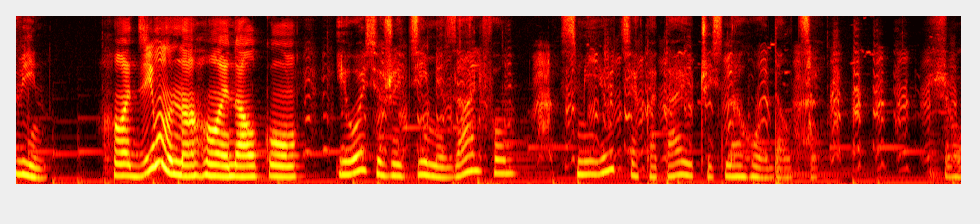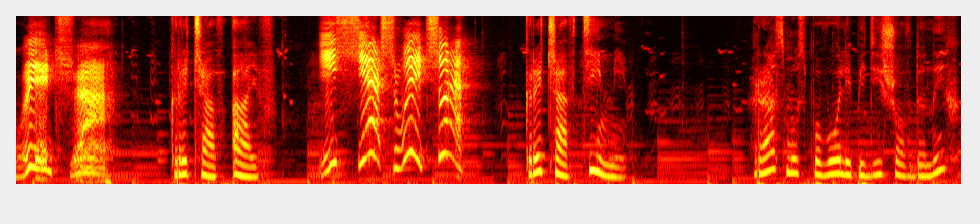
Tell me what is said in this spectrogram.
він. ходімо на гойдалку. І ось уже Тімі з Альфом сміються, катаючись на гойдалці. Швидше. Кричав Альф. Іще швидше. Кричав Тіммі. Расмус поволі підійшов до них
